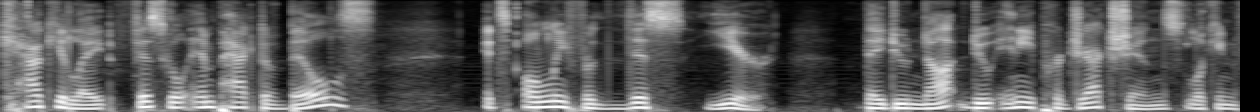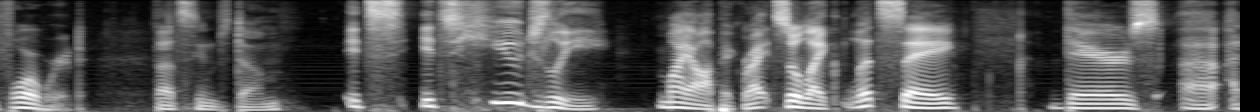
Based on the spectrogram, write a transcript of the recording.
calculate fiscal impact of bills, it's only for this year. They do not do any projections looking forward. That seems dumb. It's it's hugely myopic, right? So, like, let's say there's uh, a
